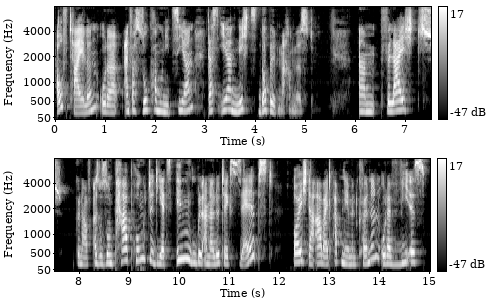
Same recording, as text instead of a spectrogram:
aufteilen oder einfach so kommunizieren, dass ihr nichts doppelt machen müsst. Ähm, vielleicht Genau, also so ein paar Punkte, die jetzt in Google Analytics selbst euch da Arbeit abnehmen können oder wie es,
